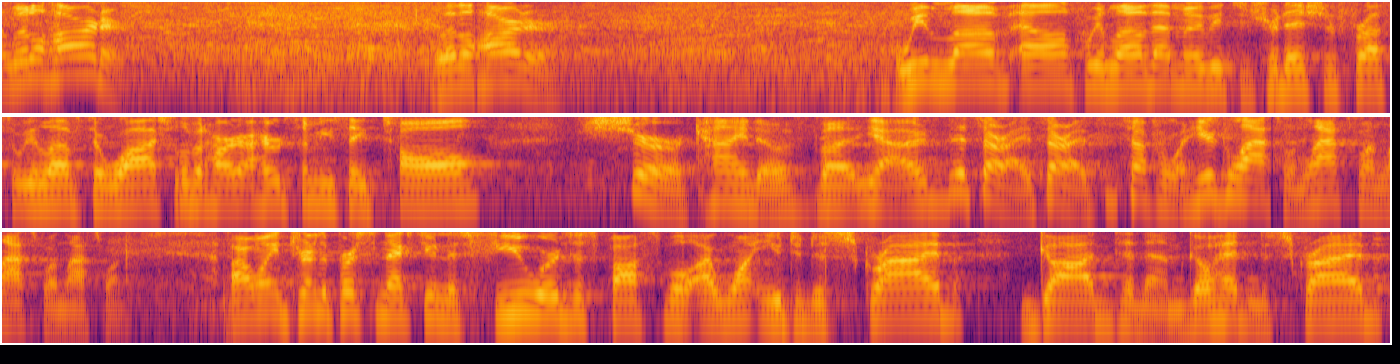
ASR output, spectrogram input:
A little harder. A little harder. We love Elf. We love that movie. It's a tradition for us that we love to watch. A little bit harder. I heard some of you say tall. Sure, kind of. But yeah, it's all right. It's all right. It's a tougher one. Here's the last one. Last one, last one, last one. I want you to turn to the person next to you in as few words as possible. I want you to describe God to them. Go ahead and describe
